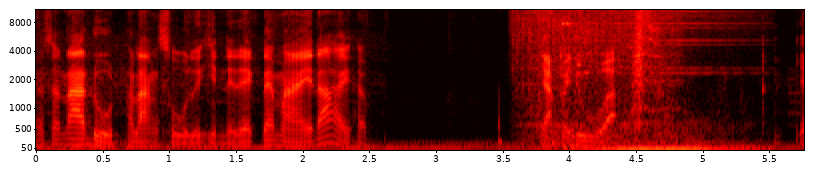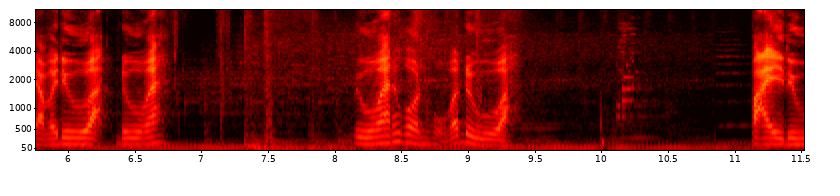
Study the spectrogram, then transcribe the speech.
ลักษณะดูดพลังสูนหรือหินในเล็กได้ไหมได้ครับ อยากไปดูอะ อยากไปดูอะ ดูไหมดูไหมทุกคนผมว่าดูอะ ไปดู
